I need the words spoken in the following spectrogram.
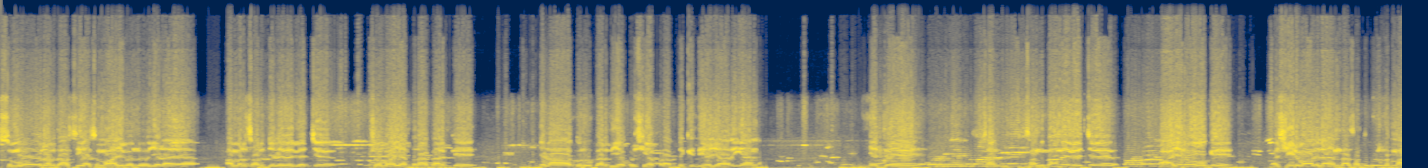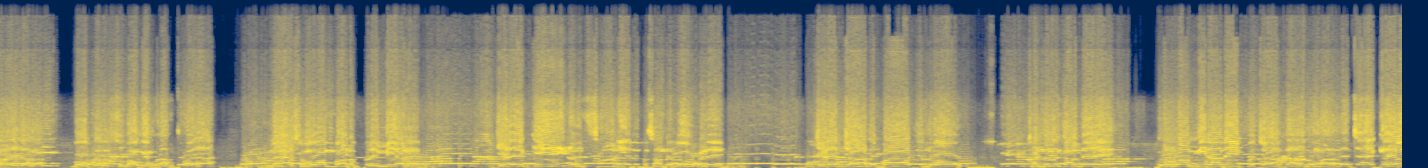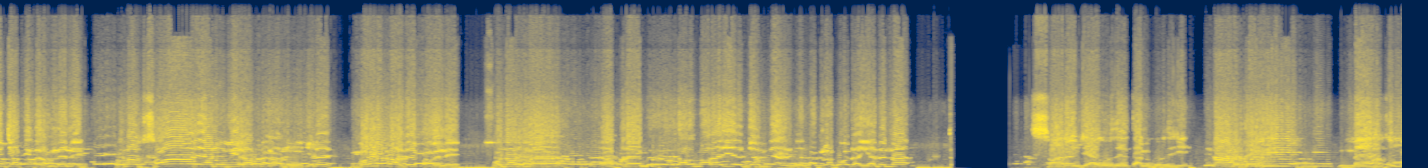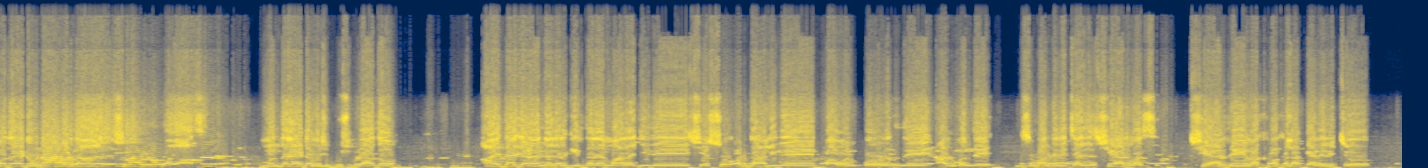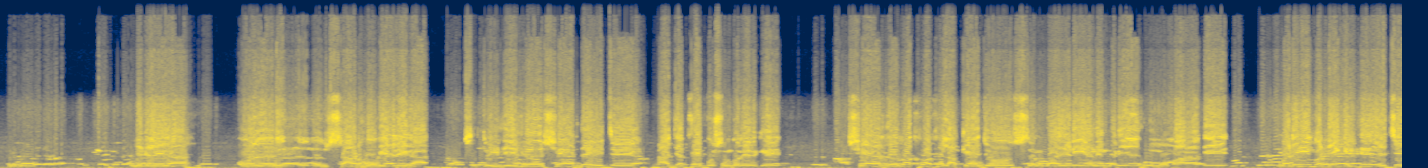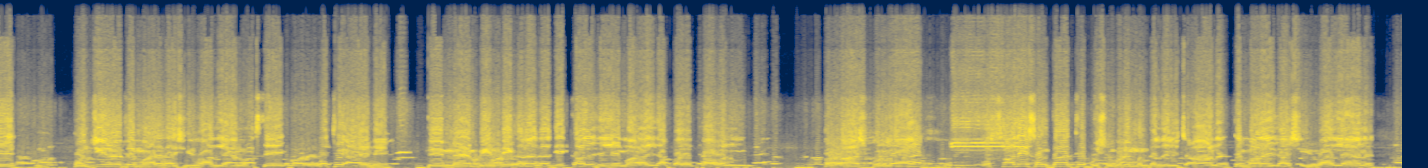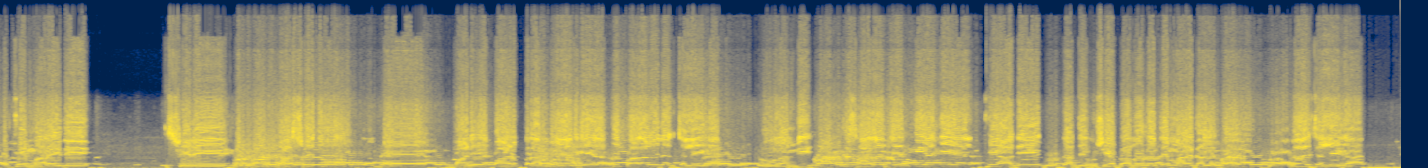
ਸਮੂਹ ਰਵਿਦਾਸੀਆ ਸਮਾਜ ਵੱਲੋਂ ਜਿਹੜਾ ਆ ਅੰਮ੍ਰਿਤਸਰ ਜ਼ਿਲ੍ਹੇ ਦੇ ਵਿੱਚ ਸ਼ੋਭਾ ਯਾਤਰਾ ਕਰਕੇ ਜਿਹੜਾ ਗੁਰੂ ਘਰ ਦੀਆਂ ਖੁਸ਼ੀਆਂ ਪ੍ਰਾਪਤ ਕੀਤੀਆਂ ਜਾ ਰਹੀਆਂ ਹਨ। ਇੱਥੇ ਸੰਗ- ਸੰਗਤਾਂ ਦੇ ਵਿੱਚ ਹਾਜ਼ਰ ਹੋ ਕੇ ਆਸ਼ੀਰਵਾਦ ਲੈਣ ਦਾ ਸਤਿਗੁਰੂ ਮਹਾਰਾਜ ਦਾ ਬਹੁਤ ਸੁਭਾਗਿਆ ਪ੍ਰਾਪਤ ਹੋਇਆ। ਮੈਂ ਸਮੂਹ ਮਨ ਪ੍ਰੇਮੀਆਂ ਨੂੰ ਜਿਹੜੇ ਕਿ ਇਨਸਾਨੀਅਤ ਪਸੰਦ ਲੋਕ ਨੇ ਜਿਹੜੇ ਜਾਤ ਪਾਤ ਨੂੰ ਖੰਡਨ ਕਰਦੇ ਨੇ ਗੁਰੂਆਂ ਪੀਰਾਂ ਦੀ ਵਿਚਾਰਧਾਰਾ ਨੂੰ ਮੰਨਦੇ ਚਾਹੇ ਕਿਸੇ ਵੀ ਜਾਤੀ ਧਰਮ ਦੇ ਨੇ ਉਹਨਾਂ ਸਾਰਿਆਂ ਨੂੰ ਵੀਰਾਂ ਭੈਣਾਂ ਨੂੰ ਜਿਹੜੇ ਵਰਲਡ ਭਰ ਦੇ ਭਾਵੇਂ ਨੇ ਉਹਨਾਂ ਨੂੰ ਮੈਂ ਆਪਣੇ ਗੁਰੂ ਰਵਿਦਾਸ ਮਹਾਰਾਜ ਜੀ ਦੇ ਜਨਮ ਦਿਹਾੜੇ ਦੀਆਂ ਲੱਖ ਲੱਖ ਵਧਾਈਆਂ ਦਿੰਦਾ। ਸਾਰਿਆਂ ਨੂੰ ਜੈ ਗੁਰਦੇਵ ਧੰਨ ਗੁਰੂ ਜੀ। ਮੈਂ ਹਕੂਮਤ ਦਾ ਡੋਨਰ ਪ੍ਰਧਾਨ ਸ਼੍ਰੀ ਮੰਦਰ ਹੈਡ ਆਫਿਸ ਪੁਸ਼ਪਰਾ ਤੋਂ। ਅੱਜ ਦਾ ਜਿਹੜਾ ਨਗਰ ਕੀਰਤਨ ਹੈ ਮਹਾਰਾਜ ਜੀ ਦੇ 648ਵੇਂ ਪਾਵਨ ਪੁਰਬ ਦੇ ਆਗਮਨ ਦੇ ਸਬੰਧ ਵਿੱਚ ਅੱਜ ਸ਼ਹਿਰ ਵਸ, ਸ਼ਹਿਰ ਦੇ ਵੱਖ-ਵੱਖ ਇਲਾਕਿਆਂ ਦੇ ਵਿੱਚੋਂ ਨਿਕਲੇਗਾ ਔਰ ਸਟਾਰਟ ਹੋ ਗਿਆ ਰਹੇਗਾ ਤੁਸੀਂ ਦੇਖ ਰਹੇ ਹੋ ਸ਼ਹਿਰ ਦੇ ਵਿੱਚ ਅੱਜ ਇੱਥੇ ਪੁਸ਼ਮਪੁਰੇ ਵਿਖੇ ਸ਼ਹਿਰ ਦੇ ਵੱਖ-ਵੱਖ ਇਲਾਕਿਆਂ ਜੋ ਸੰਗਤਾਂ ਜਿਹੜੀਆਂ ਨੇ ਬੜੀਆਂ ਹੁਮਮ ਆ ਕੇ ਬੜੀ ਹੀ ਵੱਡੀ ਗਿਣਤੀ ਦੇ ਵਿੱਚ ਪਹੁੰਚੀਆਂ ਨੇ ਤੇ ਮਹਾਰਾਜ ਦਾ ਆਸ਼ੀਰਵਾਦ ਲੈਣ ਵਾਸਤੇ ਉੱਥੇ ਆਏ ਨੇ। ਤੇ ਮੈਂ ਬੇਨਤੀ ਕਰਾਂਗਾ ਕਿ ਕੱਲ ਜਿਲੇ ਮਹਾਰਾਜ ਦਾ ਪਾਵਨ ਪ੍ਰਕਾਸ਼ ਪੁਰਬ ਹੈ, ਉਹ ਸਾਰੀ ਸੰਗਤਾਂ ਇੱਥੇ ਭੂਸ਼ਣਪੁਰੇ ਮੰਦਿਰ ਦੇ ਵਿੱਚ ਆਣ ਤੇ ਮਹਾਰਾਜ ਦਾ ਆਸ਼ੀਰਵਾਦ ਲੈਣ, ਇੱਥੇ ਮਹਾਰਾਜ ਦੇ ਸਵੇਰੇ 10 ਵਜੇ ਤੋਂ ਅਹ, ਬਾਣੀ ਦੇ ਪਾਠ ਪ੍ਰਾਰੰਭ ਹੋ ਜਾਣਗੇ ਰਾਤੀ 12 ਵਜੇ ਤੱਕ ਚੱਲੇਗਾ ਪ੍ਰੋਗਰਾਮ ਜੀ। ਸਾਰਾ ਬੇਨਤੀ ਹੈ ਕਿ ਇੱਥੇ ਆ ਕੇ ਗੁਰੂ ਘਰ ਦੀਆਂ ਖੁਸ਼ੀਆਂ ਪ੍ਰਾਪਤ ਕਰਨ ਤੇ ਦਾ ਲੰਗਰ ਨਾਲ ਚੱਲੇਗਾ।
